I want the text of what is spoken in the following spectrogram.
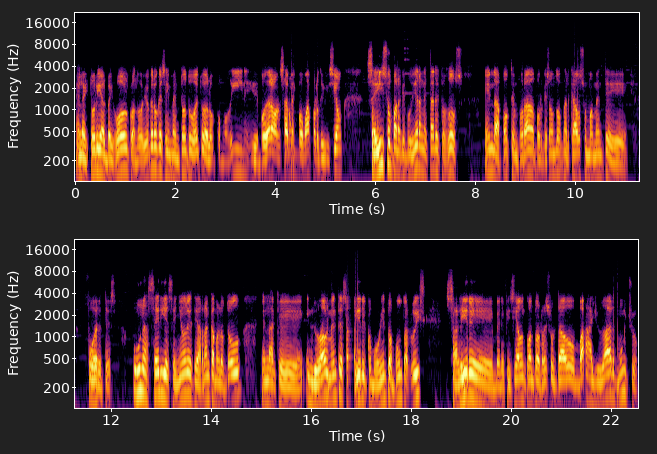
en la historia del béisbol, cuando yo creo que se inventó todo esto de los comodines y de poder avanzar un equipo más por división, se hizo para que pudieran estar estos dos en la postemporada, porque son dos mercados sumamente fuertes. Una serie, señores, de arráncamelo todo, en la que indudablemente salir como viento apunta Luis, salir eh, beneficiado en cuanto al resultado va a ayudar mucho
